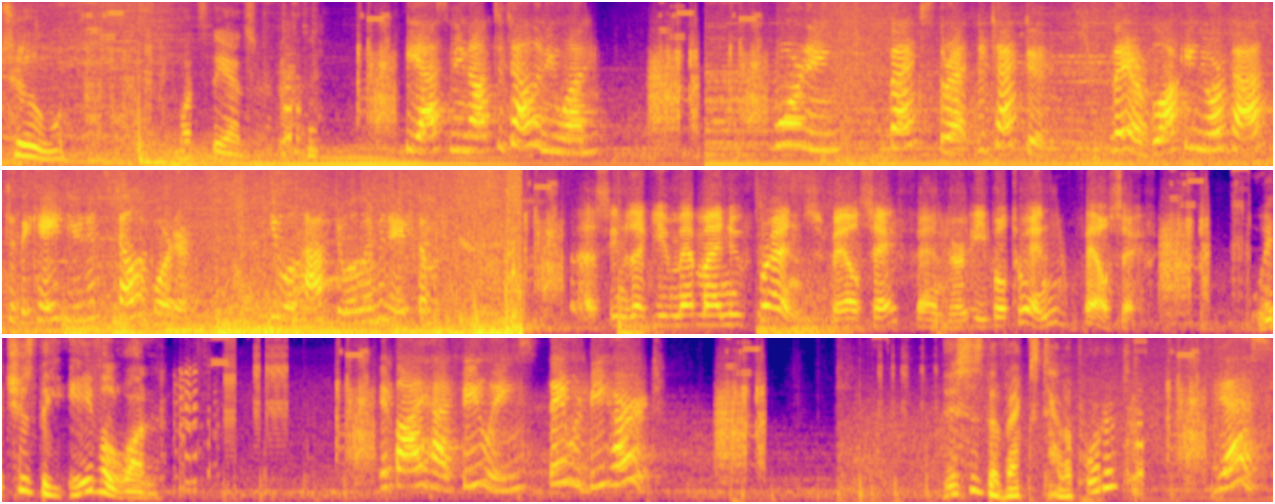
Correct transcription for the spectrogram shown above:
Two, what's the answer? He asked me not to tell anyone. Warning, Vex threat detected. They are blocking your path to the Cayde unit's teleporter. You will have to eliminate them. Uh, seems like you've met my new friends, Failsafe and her evil twin, Failsafe. Which is the evil one? If I had feelings, they would be hurt. This is the Vex teleporter? Yes,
